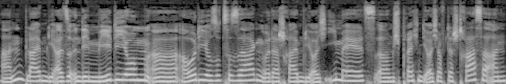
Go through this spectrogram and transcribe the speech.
an? Bleiben die also in dem Medium äh, Audio sozusagen oder schreiben die euch E-Mails? Ähm, sprechen die euch auf der Straße an?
